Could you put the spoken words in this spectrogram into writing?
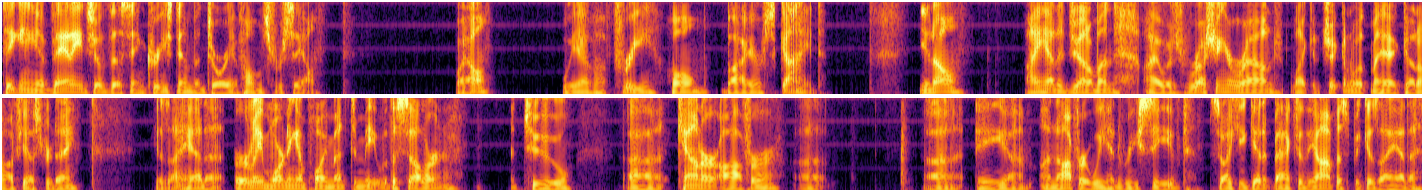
taking advantage of this increased inventory of homes for sale. Well, we have a free home buyer's guide. You know, I had a gentleman, I was rushing around like a chicken with my head cut off yesterday because I had an early morning appointment to meet with the seller to uh, counter offer uh, uh, a uh, an offer we had received so I could get it back to the office because I had a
